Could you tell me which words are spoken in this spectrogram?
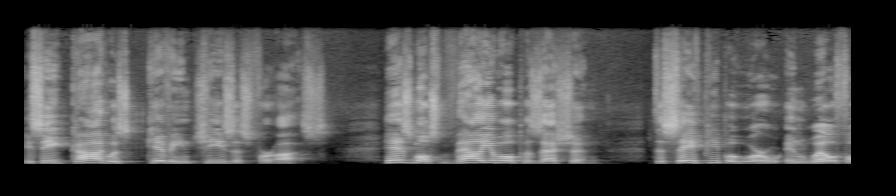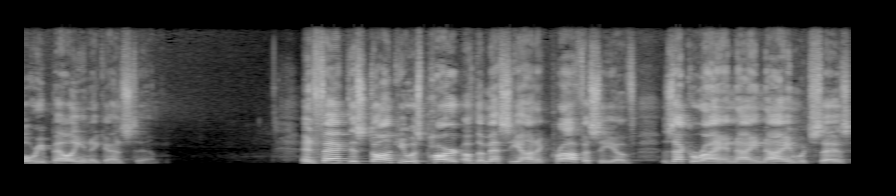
You see God was giving Jesus for us his most valuable possession to save people who are in willful rebellion against him. In fact, this donkey was part of the messianic prophecy of Zechariah 9 9, which says,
